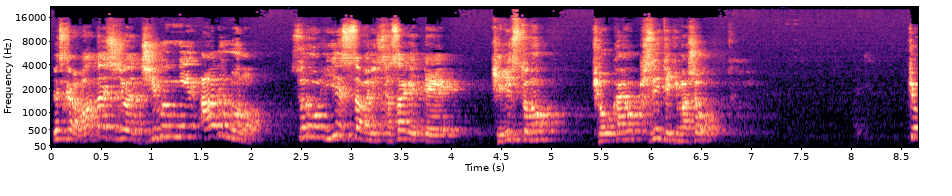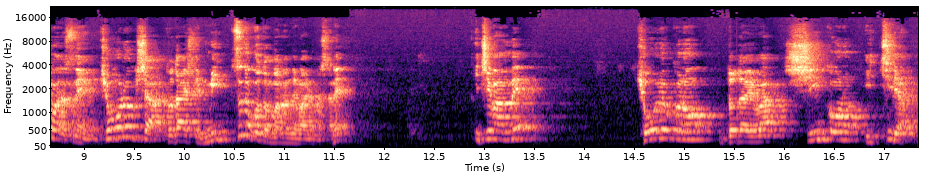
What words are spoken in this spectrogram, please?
ですから私たちは自分にあるもの、それをイエス様に捧げて、キリストの教会を築いていきましょう。今日はですね、協力者と題して3つのことを学んでまいりましたね。1番目、協力の土台は信仰の一致である。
